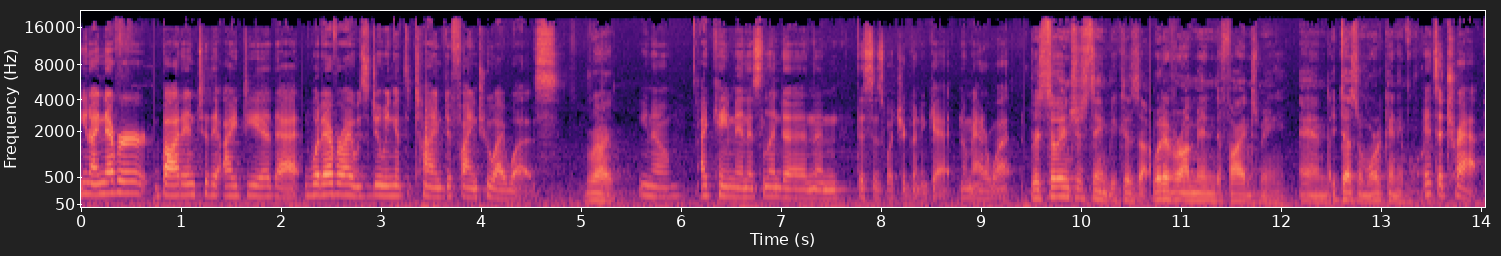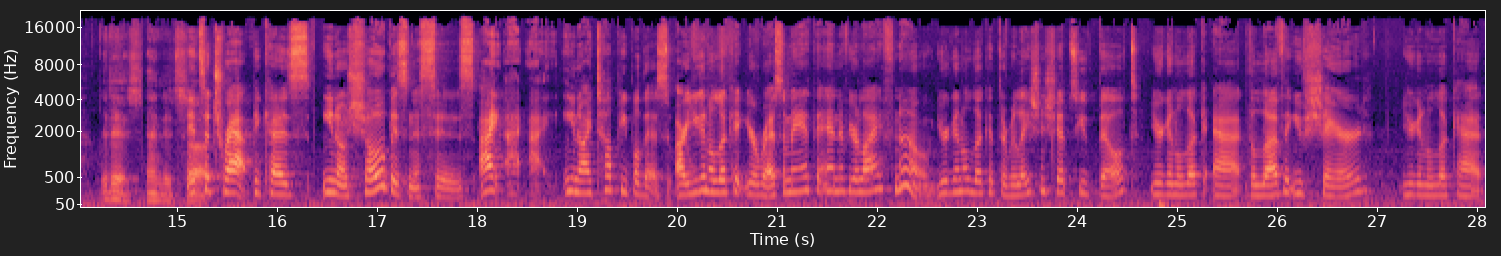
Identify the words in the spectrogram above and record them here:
You know, I never bought into the idea that whatever I was doing at the time defined who I was. Right. You know, I came in as Linda, and then this is what you're going to get, no matter what. But it's so interesting because uh, whatever I'm in defines me, and it doesn't work anymore. It's a trap. it is, and it's It's uh, a trap because you know show businesses. I, I, I you know I tell people this: Are you going to look at your resume at the end of your life? No, you're going to look at the relationships you've built. You're going to look at the love that you've shared. You're going to look at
